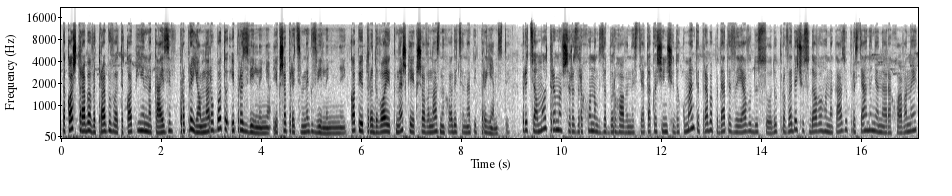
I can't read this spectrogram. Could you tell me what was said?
Також треба витребувати копії наказів про прийом на роботу і про звільнення, якщо працівник звільнений, копію трудової книжки, якщо вона знаходиться на підприємстві. При цьому, отримавши розрахунок заборгованості, а також інші документи, треба подати заяву до суду про видачу судового наказу про стягнення нарахованої,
